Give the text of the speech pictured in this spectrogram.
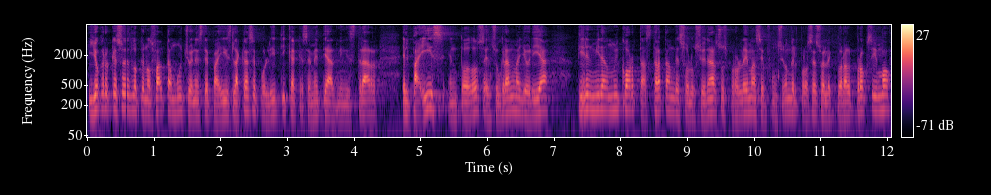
Y yo creo que eso es lo que nos falta mucho en este país, la clase política que se mete a administrar el país en todos, en su gran mayoría tienen miras muy cortas, tratan de solucionar sus problemas en función del proceso electoral próximo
